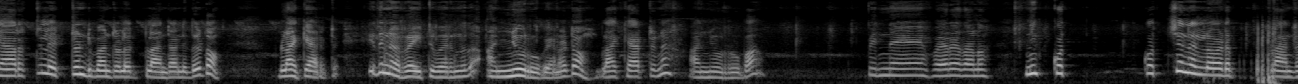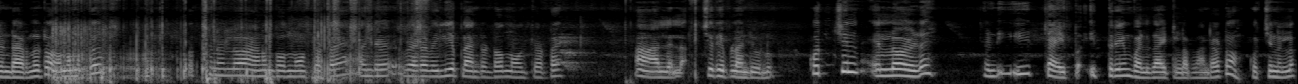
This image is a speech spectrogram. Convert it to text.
ക്യാരറ്റിൽ ഏറ്റവും ഡിമാൻഡുള്ള ഒരു പ്ലാന്റാണിത് കേട്ടോ. ബ്ലാക്ക് ക്യാരറ്റ് ഇതിന് റേറ്റ് വരുന്നത് അഞ്ഞൂറ് രൂപയാണ് കേട്ടോ. ബ്ലാക്ക് ക്യാരറ്റിന് അഞ്ഞൂറ് രൂപ. പിന്നെ വേറെ ഏതാണ്? ഇനി കൊ കൊച്ചിനെല്ലോയുടെ പ്ലാന്റ് ഉണ്ടായിരുന്നു കേട്ടോ. നമുക്ക് കൊച്ചിനെല്ലോ ആണെന്ന് തോന്നുന്നു. നോക്കട്ടെ അതിന്റെ വേറെ വലിയ പ്ലാന്റ് ഉണ്ടോ എന്ന് നോക്കിയോട്ടെ ആ അല്ലല്ല. ചെറിയ പ്ലാന്റേ ഉള്ളൂ. കൊച്ചിൻ എല്ലോയുടെ ഈ ടൈപ്പ് ഇത്രയും വലുതായിട്ടുള്ള പ്ലാന്റ് കേട്ടോ. കൊച്ചിനെല്ലോ.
